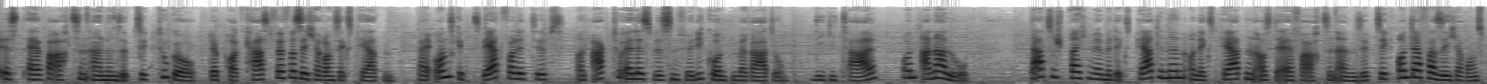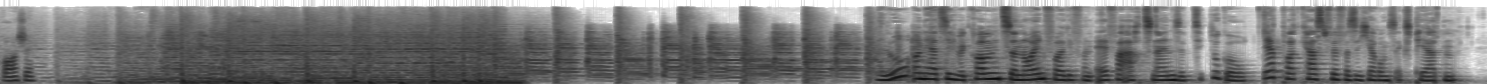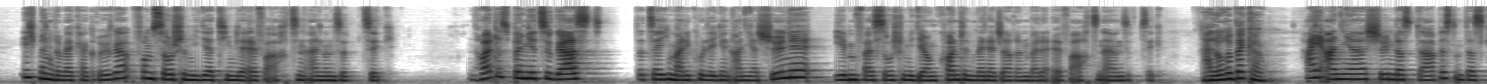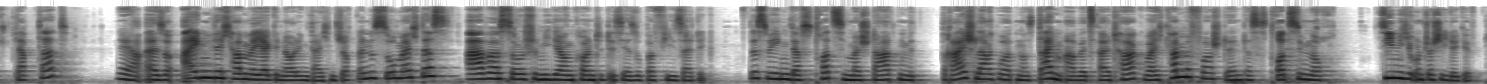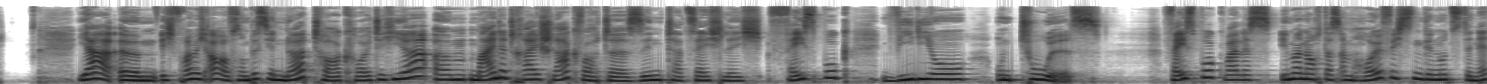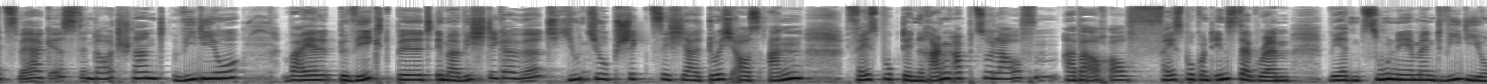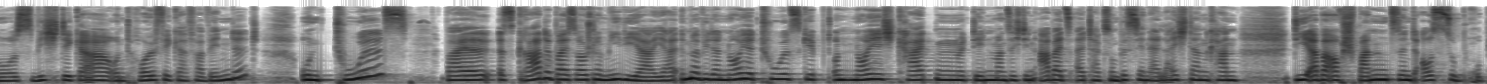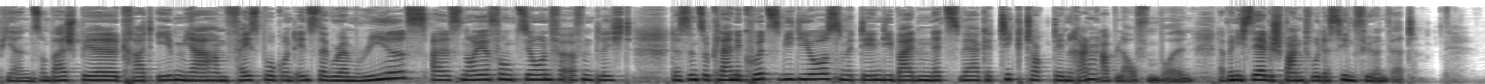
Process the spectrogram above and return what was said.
Hier ist LV 1871 To Go, der Podcast für Versicherungsexperten. Bei uns gibt's wertvolle Tipps und aktuelles Wissen für die Kundenberatung, digital und analog. Dazu sprechen wir mit Expertinnen und Experten aus der LV 1871 und der Versicherungsbranche. Hallo und herzlich willkommen zur neuen Folge von LV 1871 To Go, der Podcast für Versicherungsexperten. Ich bin Rebecca Gröger vom Social Media Team der LV 1871. Heute ist bei mir zu Gast tatsächlich meine Kollegin Anja Schöne, ebenfalls Social Media und Content Managerin bei der LV 1871. Hallo Rebecca. Hi Anja, schön, dass du da bist und das geklappt hat. Naja, also eigentlich haben wir ja genau den gleichen Job, wenn du es so möchtest, aber Social Media und Content ist ja super vielseitig. Deswegen darfst du trotzdem mal starten mit drei Schlagworten aus deinem Arbeitsalltag, weil ich kann mir vorstellen, dass es trotzdem noch ziemliche Unterschiede gibt. Ja, ähm, ich freue mich auch auf so ein bisschen Nerd-Talk heute hier. Ähm, meine drei Schlagworte sind tatsächlich Facebook, Video und Tools. Facebook, weil es immer noch das am häufigsten genutzte Netzwerk ist in Deutschland. Video, weil Bewegtbild immer wichtiger wird. YouTube schickt sich ja durchaus an, Facebook den Rang abzulaufen, aber auch auf Facebook und Instagram werden zunehmend Videos wichtiger und häufiger verwendet. Und Tools, weil es gerade bei Social Media ja immer wieder neue Tools gibt und Neuigkeiten, mit denen man sich den Arbeitsalltag so ein bisschen erleichtern kann, die aber auch spannend sind auszuprobieren. Zum Beispiel gerade eben ja haben Facebook und Instagram Reels als neue Funktion veröffentlicht. Das sind so kleine Kurzvideos, mit denen die beiden Netzwerke TikTok den Rang ablaufen wollen. Da bin ich sehr gespannt, wo das hinführen wird.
